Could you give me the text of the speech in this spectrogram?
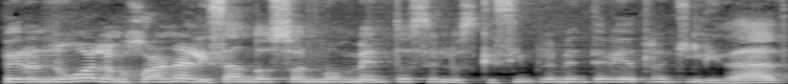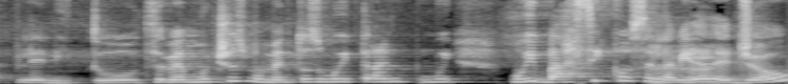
Pero no, a lo mejor analizando son momentos en los que simplemente había tranquilidad, plenitud. Se ven muchos momentos muy, muy, muy básicos en la vida de Joe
